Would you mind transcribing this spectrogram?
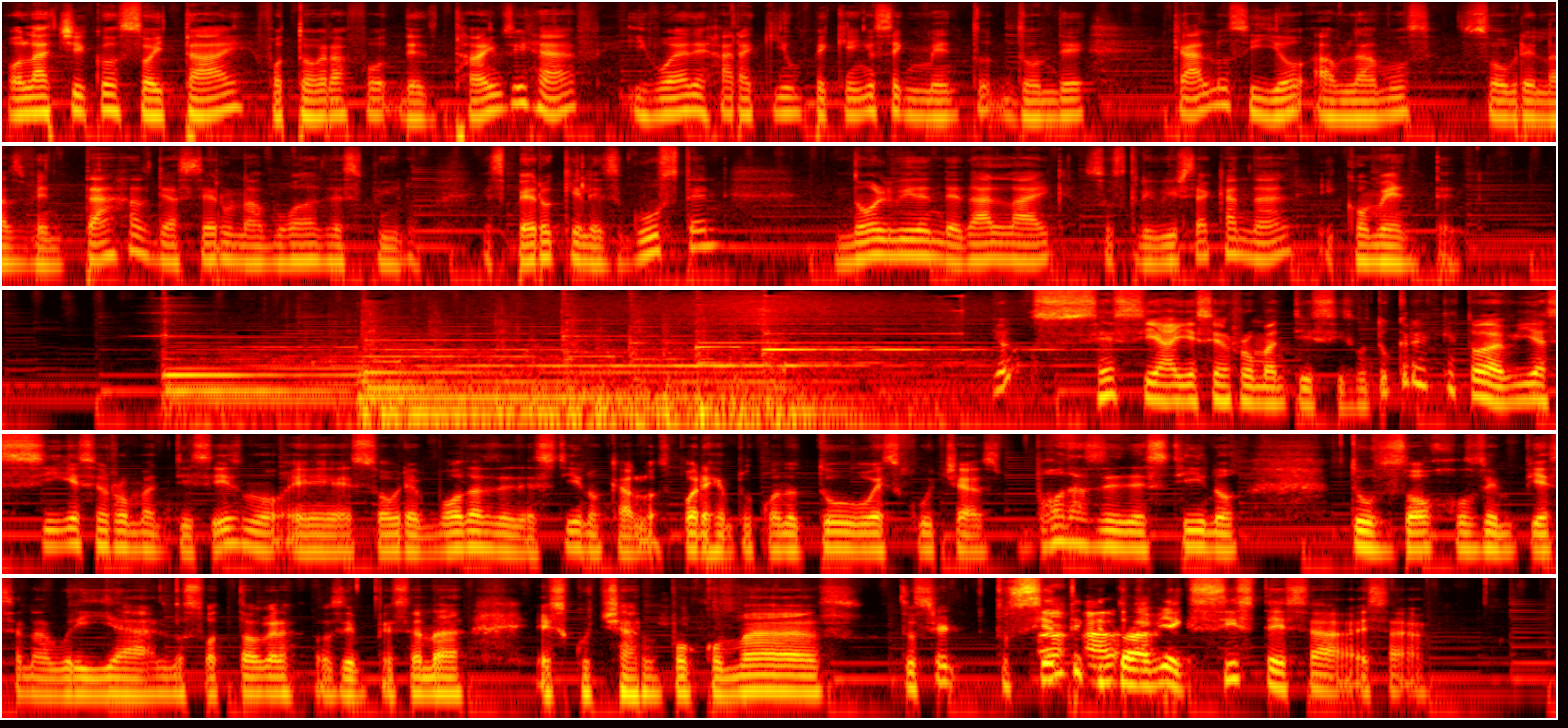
Hola chicos, soy Ty, fotógrafo de The Times We Have y voy a dejar aquí un pequeño segmento donde Carlos y yo hablamos sobre las ventajas de hacer una boda de destino. Espero que les gusten, no olviden de dar like, suscribirse al canal y comenten. Yo no sé si hay ese romanticismo. ¿Tú crees que todavía sigue ese romanticismo eh, sobre bodas de destino, Carlos? Por ejemplo, cuando tú escuchas bodas de destino, tus ojos empiezan a brillar, los fotógrafos empiezan a escuchar un poco más. ¿Tú, sientes ah, que ah, todavía existe esa... esa...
